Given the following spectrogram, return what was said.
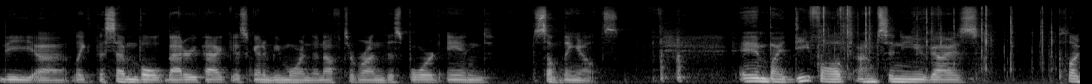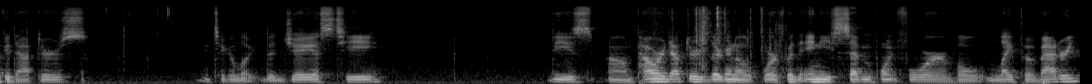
The uh, like the 7 volt battery pack is going to be more than enough to run this board and something else. And by default, I'm sending you guys plug adapters. Take a look, the JST these um, power adapters, they're to work with any 7.4 volt LiPo battery.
